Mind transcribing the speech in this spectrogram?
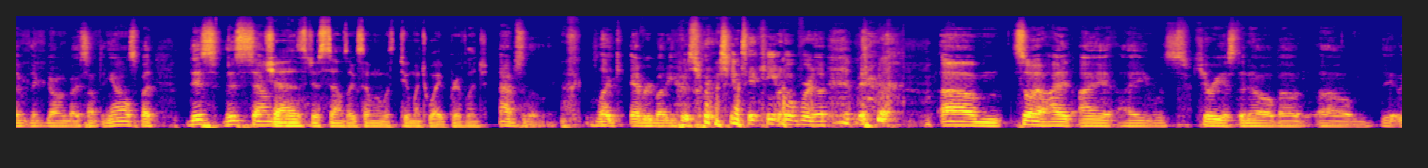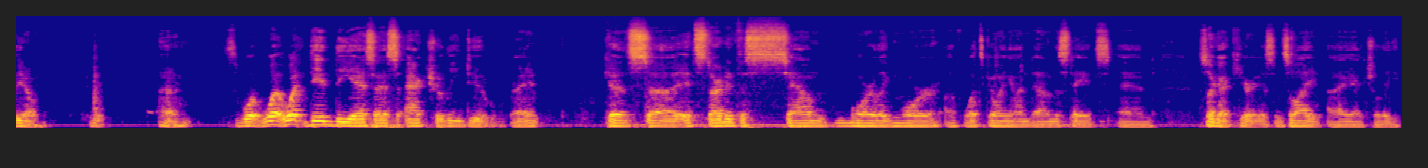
they're, going by something else. But this this sounds Chaz just sounds like someone with too much white privilege. absolutely like everybody who's watching taking over. To, um, so I, I I was curious to know about um, the, you know uh, what what what did the SS actually do, right? Because uh, it started to sound more like more of what's going on down in the states, and so I got curious, and so I I actually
